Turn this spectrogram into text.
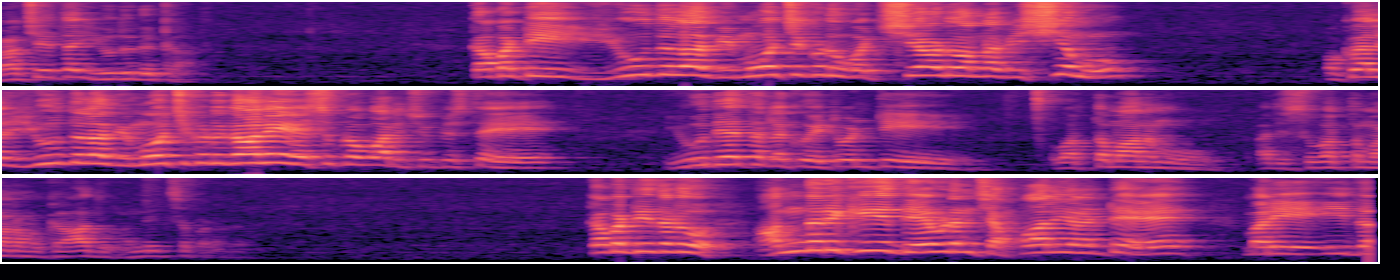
రచయిత యూదుడు కాదు. కాబట్టి యూదుల విమోచకుడు వచ్చాడు అన్న విషయము ఒకవేళ యూదుల విమోచకుడుగానే యేసుప్రభు వారిని చూపిస్తే యూదేతరులకు ఎటువంటి వర్తమానము అది సువర్తమానము కాదు అందించబడదు. కాబట్టి ఇతడు అందరికీ దేవుడని చెప్పాలి అని అంటే మరి ఇద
